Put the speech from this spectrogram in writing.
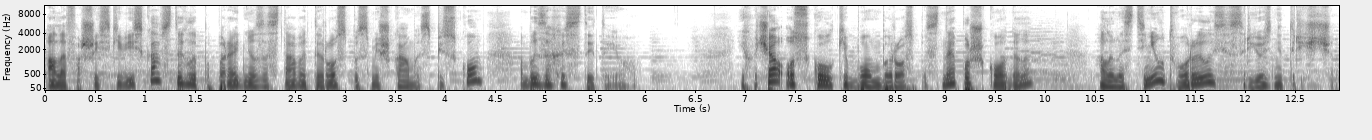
але фашистські війська встигли попередньо заставити розпис мішками з піском, аби захистити його. І хоча осколки бомби розпис не пошкодили, але на стіні утворилися серйозні тріщини.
